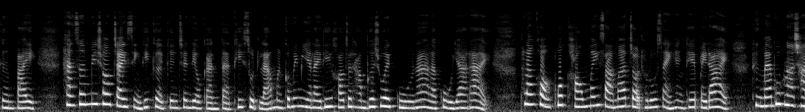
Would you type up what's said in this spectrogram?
เกินไปฮันเซนไม่ชอบใจสิ่งที่เกิดขึ้นเช่นเดียวกัน แต่ที่สุดแล้วมันก็ไม่มีอะไรที่เขาจะทำเพื่อช่วยกูหน้าและกูย่าได้ พลังของพวกเขาไม่สามารถเจาะทะลุแสงแห่งเทพไปได้ ถึงแม้พวกราชา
